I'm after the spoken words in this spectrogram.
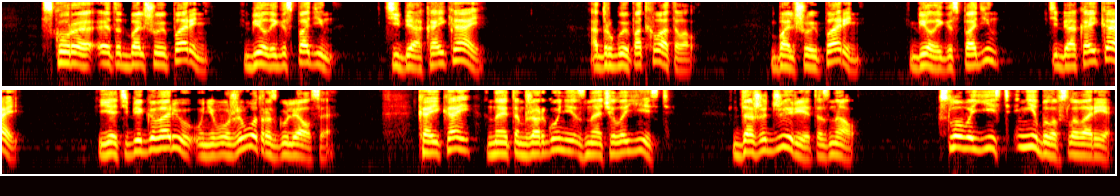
— «скоро этот большой парень, белый господин, тебя кай-кай». А другой подхватывал, «Большой парень, белый господин, тебя кай-кай». Я тебе говорю, у него живот разгулялся. Кай-кай на этом жаргоне значило «есть». Даже Джерри это знал. Слово «есть» не было в словаре,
